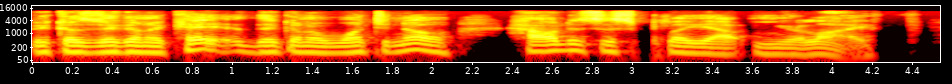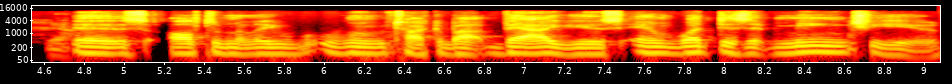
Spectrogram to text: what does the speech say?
because they're going to they're going to want to know how does this play out in your life yeah. is ultimately when we talk about values and what does it mean to you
